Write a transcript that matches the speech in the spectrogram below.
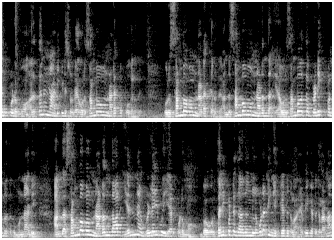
ஏற்படுமோ அதைத்தானே நான் அடிக்கடி சொல்கிறேன் ஒரு சம்பவம் நடக்கப் போகிறது. ஒரு சம்பவம் நடக்கிறது. அந்த சம்பவம் நடந்த ஒரு சம்பவத்தை ப்ரெடிக்ட் பண்ணுறதுக்கு முன்னாடி அந்த சம்பவம் நடந்தால் என்ன விளைவு ஏற்படுமோ? இப்போ ஒரு தனிப்பட்ட ஜாதகங்களை கூட நீங்கள் கேட்டுக்கலாம். எப்படி கேட்டுக்கலாம்னா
